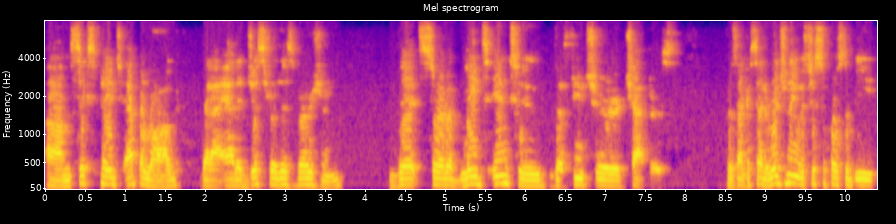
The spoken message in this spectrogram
um, six-page epilogue that I added just for this version that sort of leads into the future chapters. Because, like I said, originally it was just supposed to be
